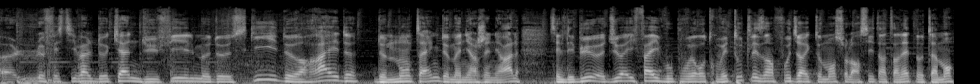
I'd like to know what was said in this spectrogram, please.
euh, le festival de Cannes du film, de ski, de ride, de montagne de manière générale. C'est le début euh, du hi-fi. Vous pouvez retrouver toutes les infos directement sur leur site internet, notamment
